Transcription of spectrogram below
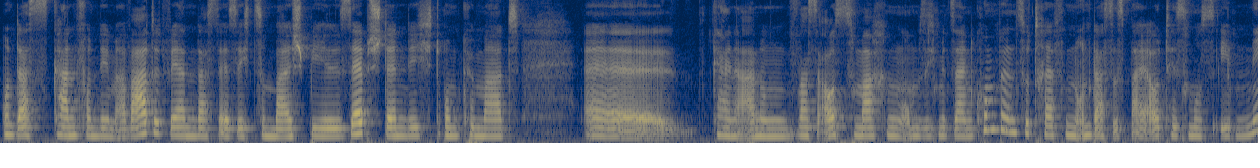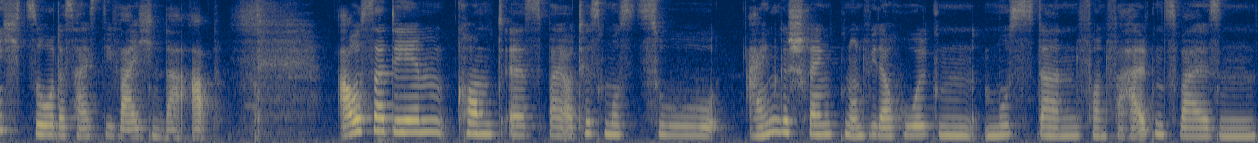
und das kann von dem erwartet werden, dass er sich zum Beispiel selbstständig drum kümmert, äh, keine Ahnung, was auszumachen, um sich mit seinen Kumpeln zu treffen. Und das ist bei Autismus eben nicht so. Das heißt, die weichen da ab. Außerdem kommt es bei Autismus zu eingeschränkten und wiederholten Mustern von Verhaltensweisen,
